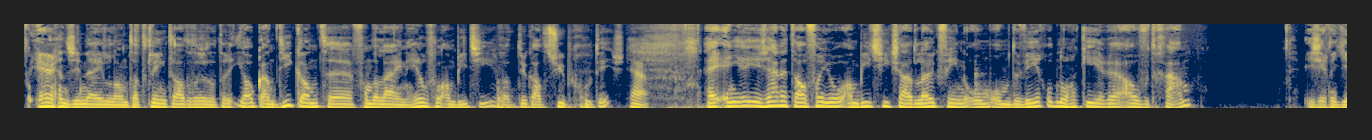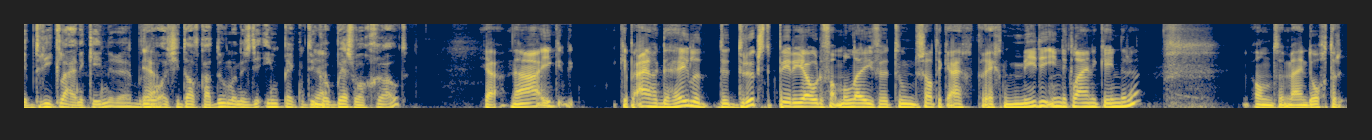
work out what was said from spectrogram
ergens in Nederland. Dat klinkt altijd alsof er ook aan die kant uh, van de lijn heel veel ambitie is. Wat natuurlijk altijd supergoed is. Ja. Hey, en je, je zei het al van, joh, ambitie. Ik zou het leuk vinden om, om de wereld nog een keer uh, over te gaan. Je zegt dat je hebt drie kleine kinderen. Ik bedoel, Ja. Als je dat gaat doen, dan is de impact natuurlijk Ja. ook best wel groot. Ja, nou, ik, ik heb eigenlijk de hele de drukste periode van mijn leven. Toen zat ik eigenlijk echt midden in de kleine kinderen. Want mijn dochter,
